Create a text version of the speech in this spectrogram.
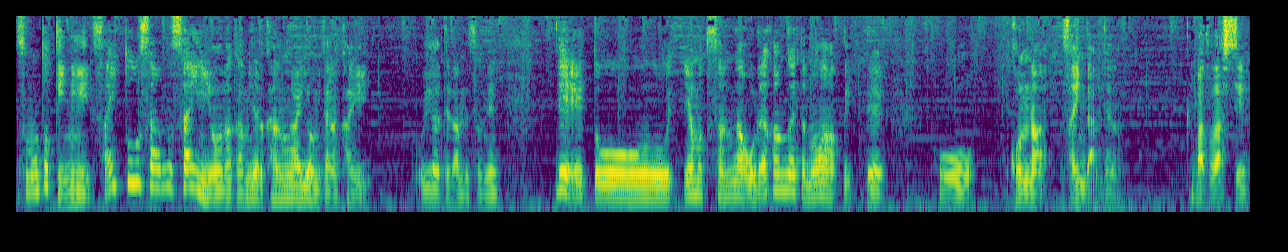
ー、その時に斎藤さんのサインをなんかみんなで考えようみたいな会をやってたんですよね。で、えっ、と、山本さんが、俺が考えたのは、って言って、こう、こんなサインだ、みたいな。バッと出して、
